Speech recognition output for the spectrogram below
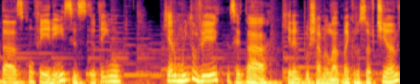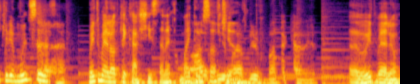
das conferências, eu tenho. Quero muito ver. Você tá querendo puxar meu lado Microsoftiano, queria muito ser, Muito melhor do que caixista, né? Microsoft. bota a É, muito melhor.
